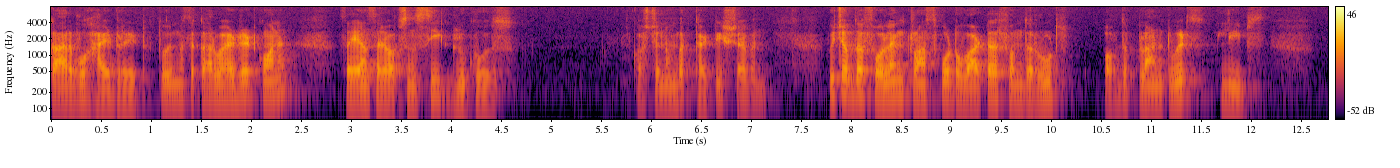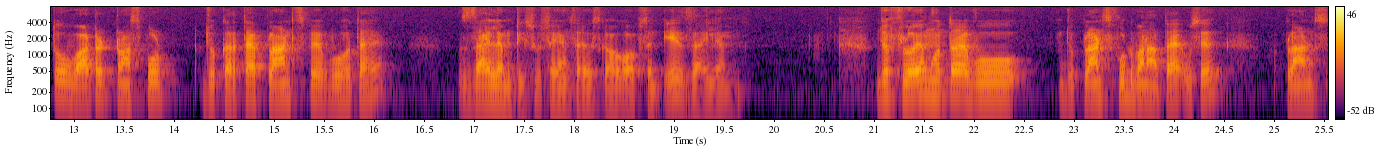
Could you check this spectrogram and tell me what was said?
carbohydrate तो इनमें से कार्बोहाइड्रेट कौन है? सही आंसर है option C glucose question number thirty seven which of the following transport water from the roots of the plant to its leaves तो वाटर ट्रांसपोर्ट जो करता है प्लांट्स पे वो होता है जाइलम टिश्यू सही आंसर है उसका होगा ऑप्शन ए जाइलम जो फ्लोएम होता है वो, जो प्लांट्स फ़ूड बनाता है, उसे प्लांट्स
